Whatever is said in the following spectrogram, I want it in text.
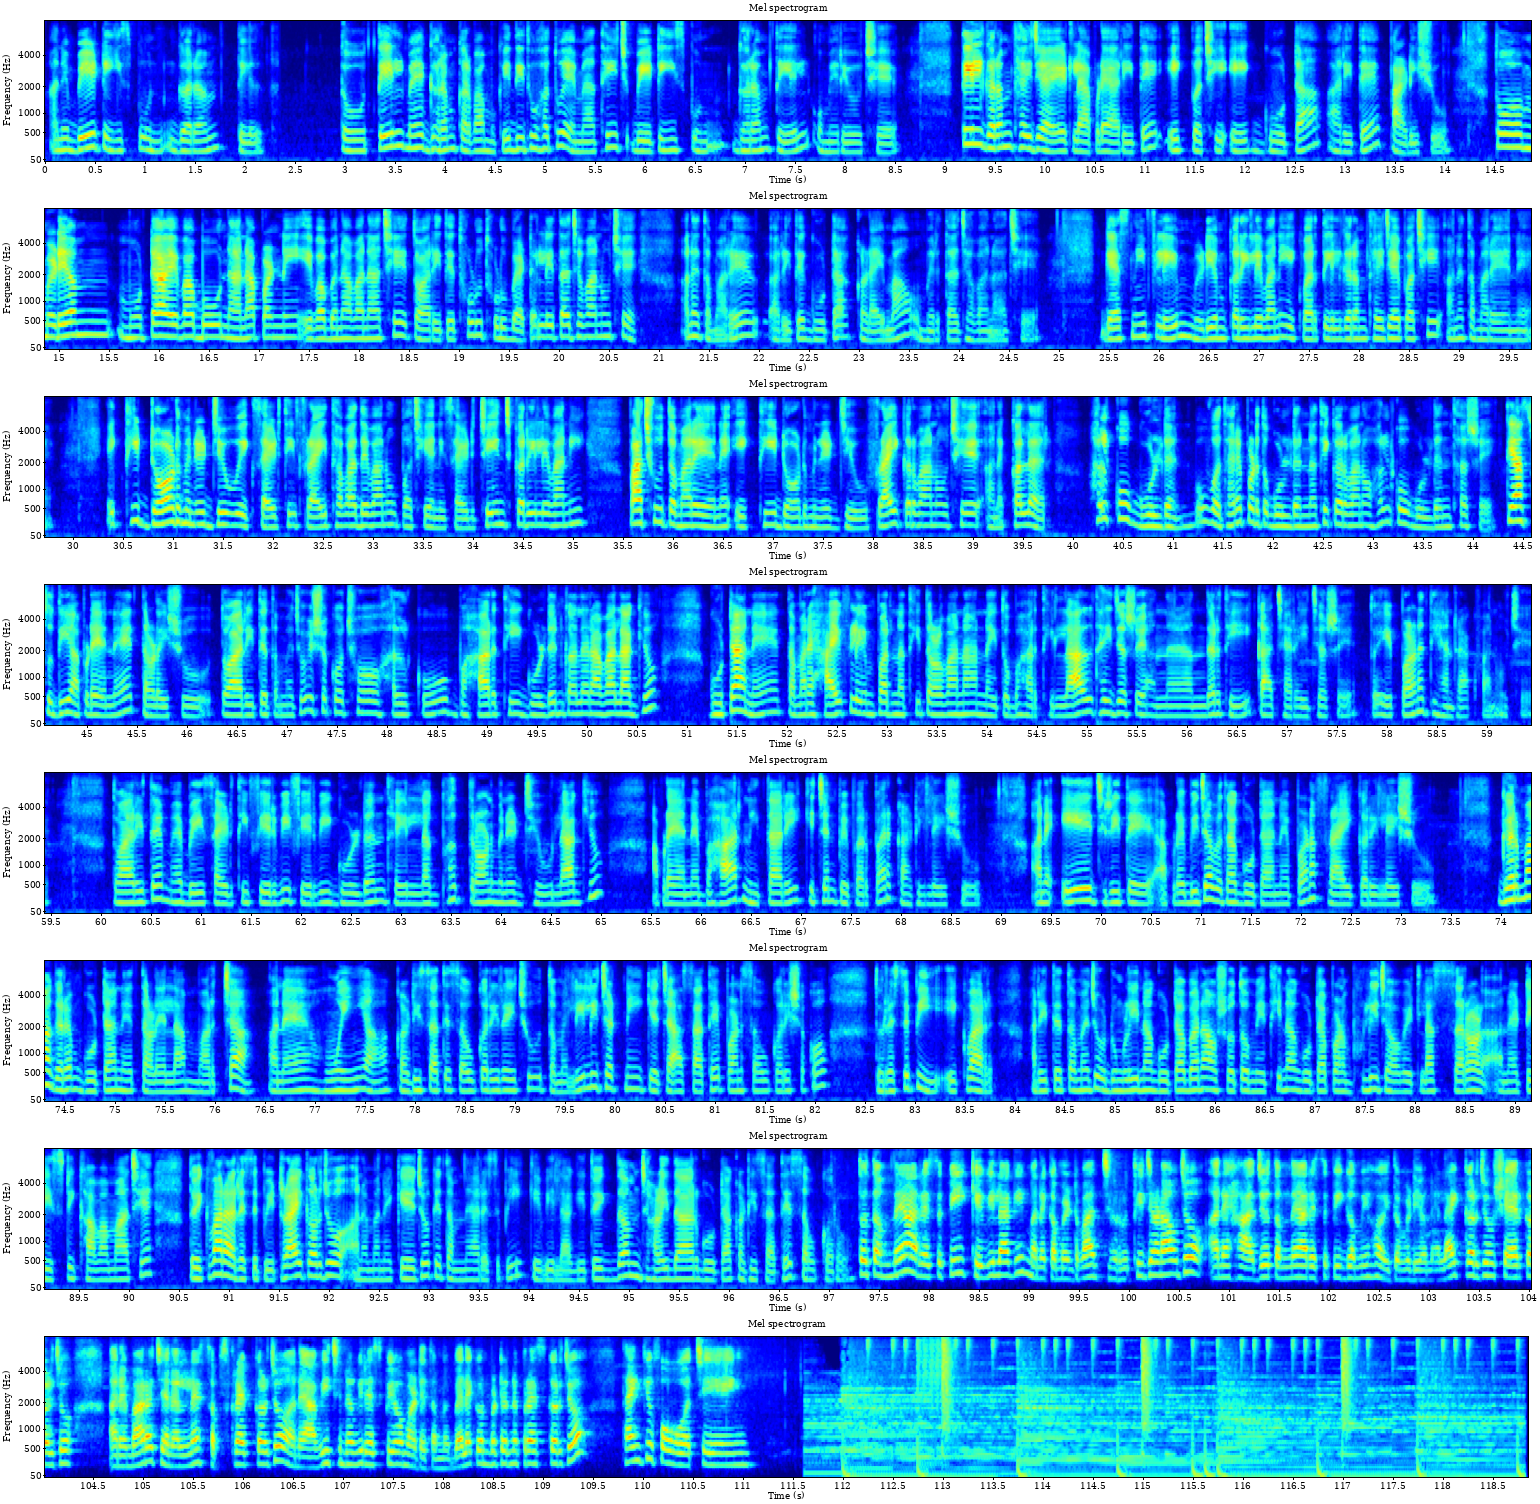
અને બે ટીસ્પૂન ગરમ તેલ. તો તેલ મેં ગરમ કરવા મૂકી દીધું હતું. એમાંથી જ બે ટીસ્પૂન ગરમ તેલ ઉમેર્યું છે. તેલ ગરમ થઈ જાય એટલે આપણે આ રીતે એક પછી એક ગોટા આ રીતે પાડીશું. તો મીડિયમ મોટા એવા બહુ નાના પણ નહીં, એવા બનાવવાના છે, તો આ રીતે થોડું થોડું બેટર લેતા જવાનું છે અને તમારે આ રીતે ગોટા કડાઈમાં ઉમેરતા જવાના છે. ગેસની ફ્લેમ મીડિયમ કરી લેવાની, એકવાર તેલ ગરમ થઈ જાય પછી અને તમારે એને એકથી દોઢ મિનિટ જેવું એક સાઈડથી ફ્રાય થવા દેવાનું, પછી એની સાઈડ ચેન્જ કરી લેવાની પાછું તમારે એને એકથી દોઢ મિનિટ જેવું ફ્રાય કરવાનું છે અને કલર હલકો ગોલ્ડન બહુ વધારે પડતો ગોલ્ડન નથી કરવાનો, હલકો ગોલ્ડન થશે. ત્યાં સુધી આપણે એને તળીશું. તો આ રીતે તમે જોઈ શકો છો, હલકો બહારથી ગોલ્ડન કલર આવવા લાગ્યો. ઘૂંટાને તમારે હાઈ ફ્લેમ પર નથી તળવાના, નહીં તો બહારથી લાલ થઈ જશે અને અંદરથી કાચા રહી જશે. તો એ પણ ધ્યાન રાખવાનું છે. તો આ રીતે મેં બે સાઈડથી ફેરવી ફેરવી ગોલ્ડન થઈ લગભગ ત્રણ મિનિટ જેવું લાગ્યું. આપણે એને બહાર નિતારી કિચન પેપર પર કાઢી લઈશું. અને એ જ રીતે આપણે બીજા બધા ગોટાને પણ ફ્રાય કરી લઈશું. ગરમા ગરમ ગોટાને તળેલા મરચાં અને હું અહીંયા કઢી સાથે સર્વ કરી રહી છું. તમે લીલી ચટણી કે ચા સાથે પણ સર્વ કરી શકો. તો રેસીપી એકવાર આ રીતે તમે જો ડુંગળીના ગોટા બનાવશો તો મેથીના ગોટા પણ ભૂલી જાઓ, એટલા સરળ અને ટેસ્ટી ખાવામાં છે. તો એકવાર આ રેસીપી ટ્રાય કરજો અને મને કહેજો કે તમને આ રેસીપી કેવી લાગી. તો એકદમ જાળીદાર ગોટા કઢી સાથે સર્વ કરો. તો તમને આ રેસીપી કેવી લાગી મને કમેન્ટમાં જરૂરથી જણાવજો અને હા, જો તમને આ રેસીપી ગમી હોય તો વિડીયોને લાઇક કરજો, શેર કરજો અને મારા ચેનલને સબસ્ક્રાઈબ કરજો અને આવી જ નવી રેસિપીઓ માટે તમે બેલ આઇકોન બટનને પ્રેસ કરજો. Thank you for watching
